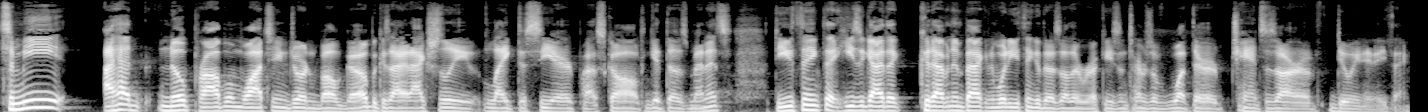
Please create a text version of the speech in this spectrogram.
To me, I had no problem watching Jordan Bell go because I'd actually like to see Eric Paschall get those minutes. Do you think that he's a guy that could have an impact? And what do you think of those other rookies in terms of what their chances are of doing anything?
